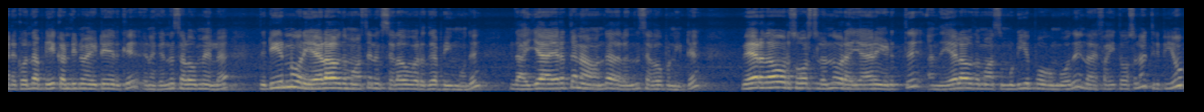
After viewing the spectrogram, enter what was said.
எனக்கு வந்து அப்படியே கண்டினியூ ஆகிட்டே இருக்குது எனக்கு எந்த செலவுமே இல்லை. திடீர்னு ஒரு ஏழாவது மாதம் எனக்கு செலவு வருது அப்படிங்கும்போது இந்த ஐயாயிரத்தை நான் வந்து அதிலேருந்து செலவு பண்ணிவிட்டு வேறு ஏதாவது ஒரு சோர்ஸ்லேருந்து ஒரு ஐயாயிரம் எடுத்து அந்த ஏழாவது மாதம் முடிய போகும்போது இந்த ஃபைவ் தௌசண்டை திருப்பியும்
